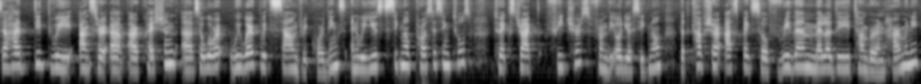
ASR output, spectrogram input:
So how did we answer uh, our question? Uh, so we, were, we work with sound recordings, and we used signal processing tools to extract features from the audio signal that capture aspects of rhythm, melody, timbre, and harmony.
